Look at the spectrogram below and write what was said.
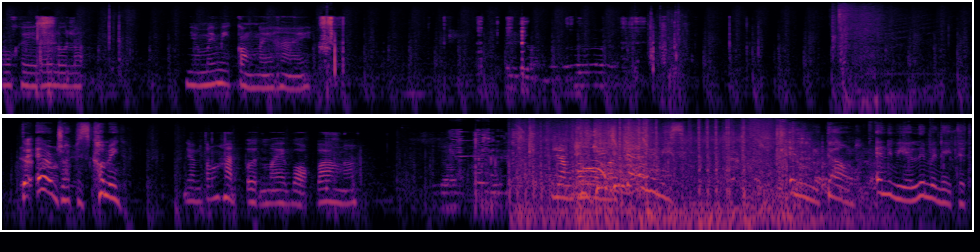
โอเคได้รถละ ยังไม่มีกล่องไหนหาย The airdrop is coming. ยังต้องหัดเปิดไมค์บอกบ้างนะพยายามเข้ามา Engaging the enemies. Enemy down. Enemy eliminated.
